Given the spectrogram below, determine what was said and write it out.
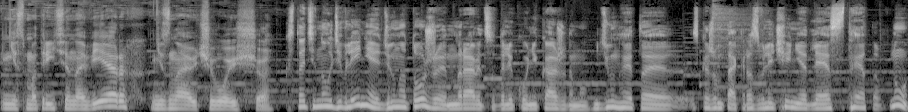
Не смотрите наверх, не знаю чего еще. Кстати, на удивление, Дюна тоже нравится далеко не каждому. Дюна это, скажем так, развлечение для эстетов. Ну,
